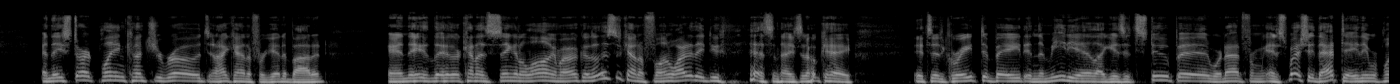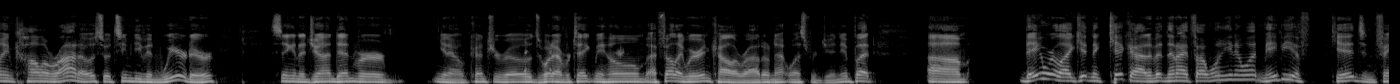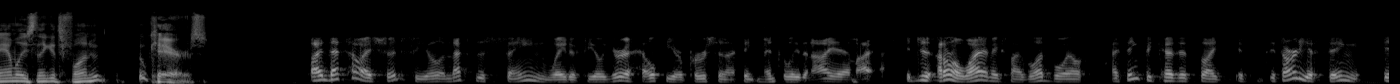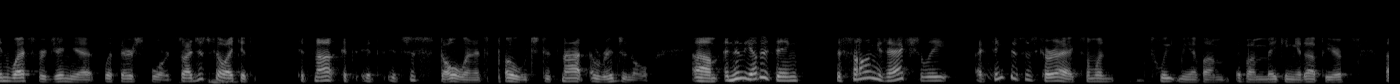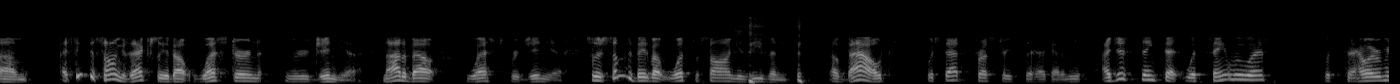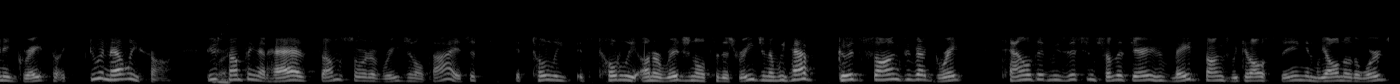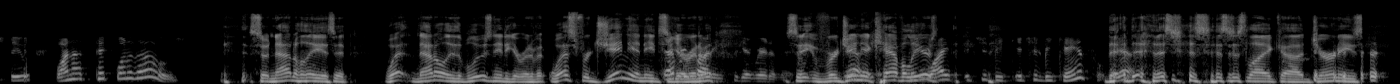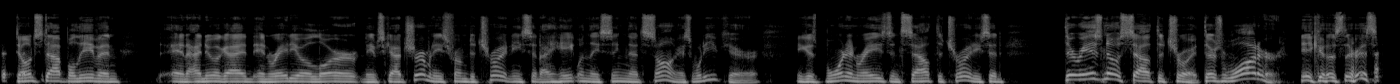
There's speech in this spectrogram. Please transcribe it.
and they start playing country roads, and I kind of forget about it. And they they're kind of singing along, and my wife goes, oh, "This is kind of fun. Why do they do this?" And I said, "Okay." It's a great debate in the media. Like, is it stupid? We're not from, especially that day they were playing Colorado, so it seemed even weirder singing a John Denver, you know, country roads, whatever. Take me home. I felt like we were in Colorado, not West Virginia, but um, they were like getting a kick out of it. And then I thought, well, you know what? Maybe if kids and families think it's fun, who who cares? I, that's how I should feel, and that's the sane way to feel. You're a healthier person, I think, mentally than I am. I it just I don't know why it makes my blood boil. I think because it's like it's it's already a thing in West Virginia with their sports. So I just feel like it's it's not it's it's it's just stolen. It's poached. It's not original. Um, and then the other thing, the song is actually I think this is correct. Someone tweet me if I'm if I'm making it up here. Um, I think the song is actually about Western Virginia, not about West Virginia. So there's some debate about what the song is even about, which that frustrates the heck out of me. I just think that with St. Louis, with however many great, like, do a Nelly song, do right. something that has some sort of regional tie. It's just it's totally it's totally unoriginal to this region, and we have good songs. We've got great talented musicians from this area who've made songs we can all sing and we all know the words to. Why not pick one of those? so not only is it what, not only the Blues need to get rid of it, West Virginia needs to get rid of it. To get rid of it. See, Virginia yeah, Cavaliers. It should be it should be canceled. The, yeah. this is this is like uh, Journey's "Don't Stop Believing." And I knew a guy in radio, a lawyer named Scott Sherman. He's from Detroit, and he said, "I hate when they sing that song." I said, "What do you care?" He goes, "Born and raised in South Detroit." He said, there is no South Detroit. There's water. He goes, there is.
